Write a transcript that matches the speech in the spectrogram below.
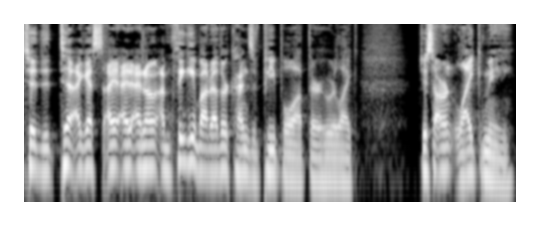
to, the- to I guess I, I, I don't, I'm thinking about other kinds of people out there who are like just aren't like me,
